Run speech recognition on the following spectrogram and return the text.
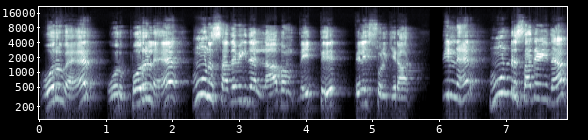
ஒருவர் ஒரு பொருளை மூணு சதவிகித லாபம் வைத்து விலை சொல்கிறார். பின்னர் மூன்று சதவீதம்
